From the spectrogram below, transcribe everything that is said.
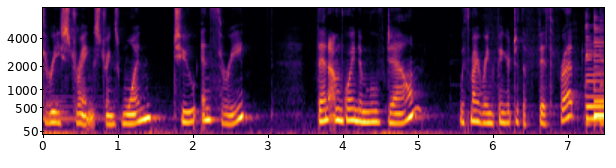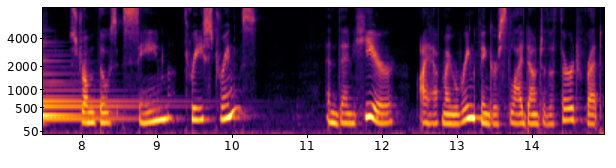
three strings, strings 1, 2, and 3. Then I'm going to move down with my ring finger to the fifth fret, strum those same three strings, and then here I have my ring finger slide down to the third fret,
